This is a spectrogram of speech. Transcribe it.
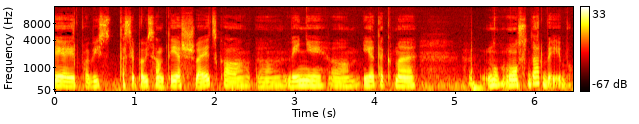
ir pavis, tas ir pavisam tieši veids, kā uh, viņi uh, ietekmē nu, mūsu darbību.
